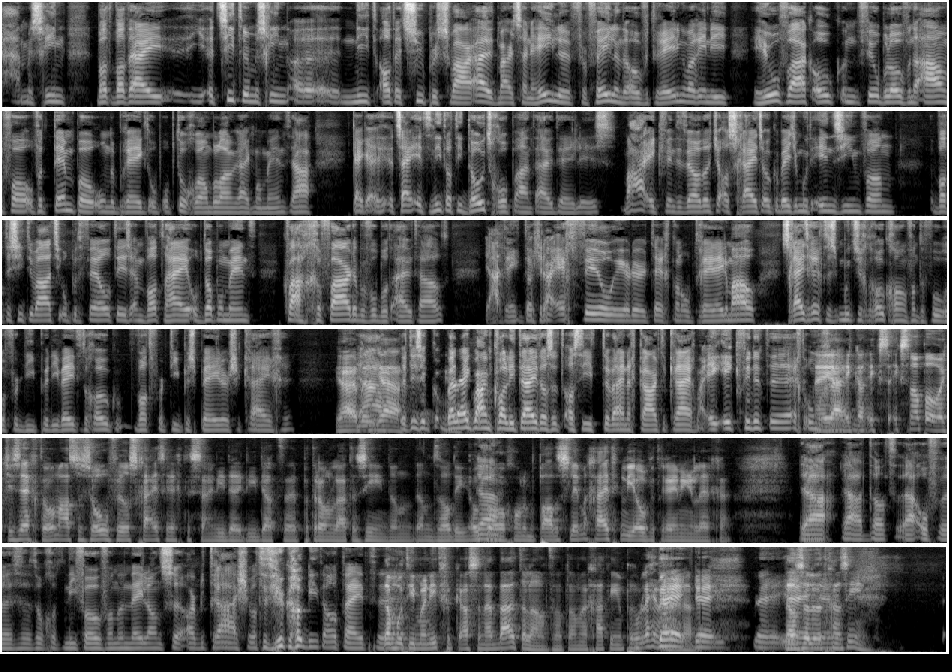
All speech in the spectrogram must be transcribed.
Ja, misschien wat, wat hij. Het ziet er misschien uh, niet altijd super zwaar uit. Maar het zijn hele vervelende overtredingen. Waarin hij heel vaak ook een veelbelovende aanval of het tempo onderbreekt. Op, op toch wel een belangrijk moment. Ja, kijk, eh, het, zijn, het is niet dat hij doodschop aan het uitdelen is. Maar ik vind het wel dat je als scheids ook een beetje moet inzien van wat de situatie op het veld is. En wat hij op dat moment qua gevaar er bijvoorbeeld uithaalt ja, denk dat je daar echt veel eerder tegen kan optreden. Helemaal, scheidsrechters moeten zich er ook gewoon van tevoren verdiepen. Die weten toch ook wat voor type spelers ze krijgen. Ja, ja, het is een, blijkbaar een kwaliteit als, het, als die te weinig kaarten krijgt. Maar ik, ik vind het uh, echt onbegrijpelijk. Nee, ja, ik, ik, ik, snap al wat je zegt hoor. Maar als er zoveel scheidsrechters zijn die, de, die dat uh, patroon laten zien... Dan, dan zal die ook wel gewoon een bepaalde slimmigheid in die overtrainingen leggen. Ja, ja, dat, ja, of het, toch het niveau van de Nederlandse arbitrage, wat natuurlijk ook niet altijd... Dan moet hij maar niet verkassen naar het buitenland, want dan gaat hij een probleem nee, hebben. Nee, nee, Dan zullen we het gaan zien.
